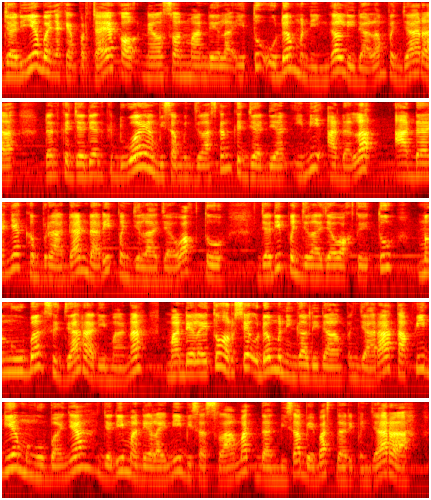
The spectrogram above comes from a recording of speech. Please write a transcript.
Jadinya banyak yang percaya kalau Nelson Mandela itu udah meninggal di dalam penjara dan kejadian kedua yang bisa menjelaskan kejadian ini adalah ada adanya keberadaan dari penjelajah waktu. Jadi penjelajah waktu itu mengubah sejarah di mana Mandela itu harusnya udah meninggal di dalam penjara tapi dia mengubahnya jadi Mandela ini bisa selamat dan bisa bebas dari penjara.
